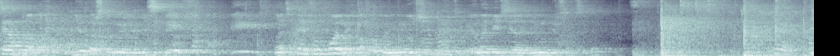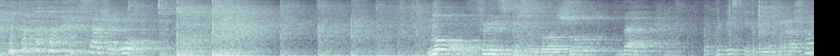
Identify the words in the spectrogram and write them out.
профессионала. Не то, что мы любители. Ну а теперь футбольный, попробуем немножечко его. Я надеюсь, я не убью сам себя. Саша, во! Но, в принципе, все хорошо. Да, это действительно хорошо.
